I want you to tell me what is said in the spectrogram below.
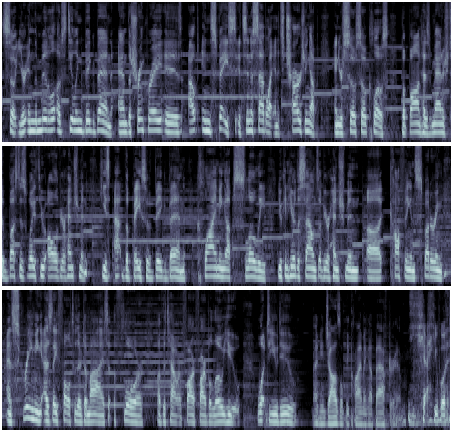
So you're in the middle of stealing Big Ben, and the shrink ray is out in space. It's in a satellite and it's charging up, and you're so, so close. But Bond has managed to bust his way through all of your henchmen. He's at the base base of Big Ben, climbing up slowly. You can hear the sounds of your henchmen uh, coughing and sputtering and screaming as they fall to their demise at the floor of the tower far, far below you. What do you do? I mean, Jaws will be climbing up after him. Yeah, he would.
